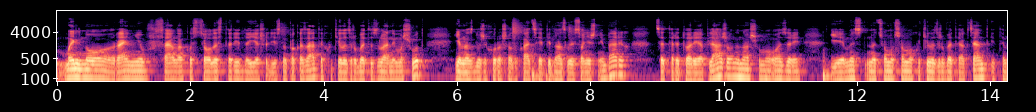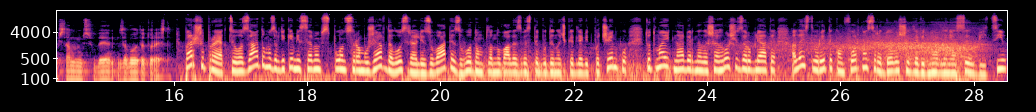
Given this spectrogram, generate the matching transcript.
Мильно, Ренів, села, костьоли старі, де є що дійсно показати. Хотіли зробити зелений маршрут. Є в нас дуже хороша локація під назвою Сонячний берег. Це територія пляжу на нашому озері. І ми на цьому всьому хотіли зробити акцент і тим самим сюди заводити туристів. Перший проект цього задуму завдяки місцевим спонсорам уже вдалося реалізувати. Згодом планували звести будиночки для відпочинку. Тут мають намір не лише гроші заробляти, але й створити комфортне середовище для відновлення сил бійців,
